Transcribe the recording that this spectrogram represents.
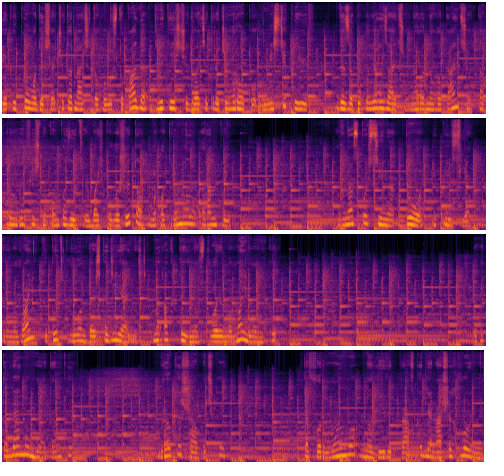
який проводився 14 листопада 2023 року в місті Київ, де за популяризацію народного танцю та хореографічну композицію Батькове жито ми отримали гран-прі. В нас постійно до і після тренувань кипить волонтерська діяльність. Ми активно створюємо малюнки, виготовляємо мотанки, брелки шапочки та формуємо нові відправки для наших воїнів,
